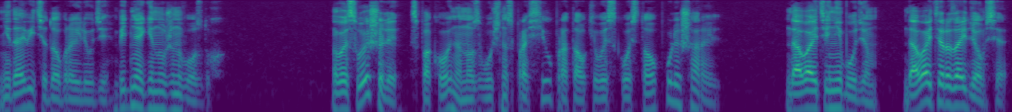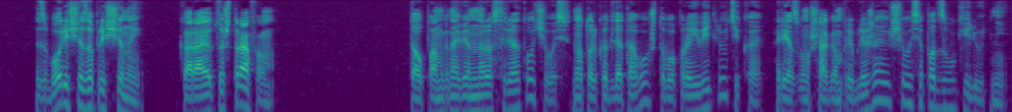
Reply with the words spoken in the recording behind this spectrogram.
Не давите, добрые люди, бедняге нужен воздух». «Вы слышали?» — спокойно, но звучно спросил, проталкиваясь сквозь толпу Лешарель. «Давайте не будем. Давайте разойдемся. Сборища запрещены. Караются штрафом». Толпа мгновенно рассредоточилась, но только для того, чтобы проявить Лютика, резвым шагом приближающегося под звуки лютни.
